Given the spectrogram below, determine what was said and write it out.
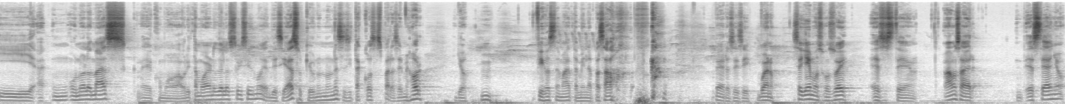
Y un- uno de los más, eh, como ahorita modernos del estoicismo, eh, decía eso, que uno no necesita cosas para ser mejor. Yo, mm, fijo, este mae también le ha pasado. Pero sí, sí. Bueno, seguimos, Josué. Este, vamos a ver, este año,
